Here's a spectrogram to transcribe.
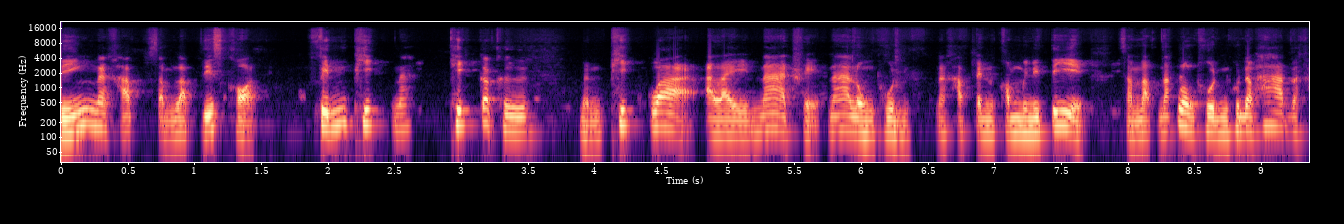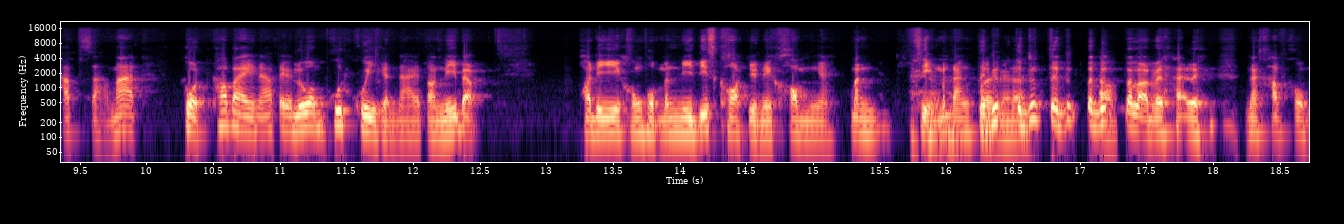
ลิงก์นะครับสำหรับ Discord ฟินพิกนะ pick ก็คือเหมือน pick ว่าอะไรน่าเทรดน่าลงทุนนะครับเป็น community สำหรับนักลงทุนคุณภาพนะครับ สามารถกดเข้าไปนะไปร่วมพูดคุยกันได้ ตอนนี้แบบ พอดีของผมมันมี Discord อยู่ในคอมไงมันเสียงมันดังตึ๊ดตึ๊ดตึ๊ดตึ๊ดตึ๊ดตลอดเวลาเลยนะครับผม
